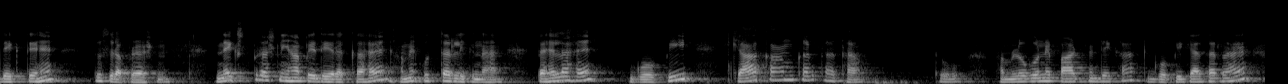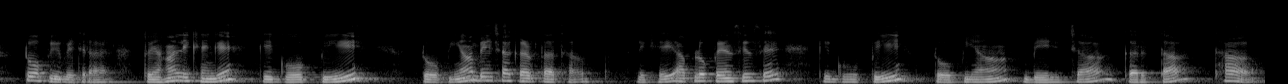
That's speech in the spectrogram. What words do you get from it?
देखते हैं दूसरा प्रश्न। नेक्स्ट प्रश्न यहाँ पे दे रखा है, हमें उत्तर लिखना है। पहला है, गोपी क्या काम करता था? तो हम लोगों ने पार्ट में देखा कि गोपी क्या कर रहा है, टोपी बेच रहा है। तो यहाँ लिखेंगे कि गोपी टोपियाँ बेचा करता था। लिखिए आप लोग पेंसिल से कि गोपी टोपियाँ बेचा करता था।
